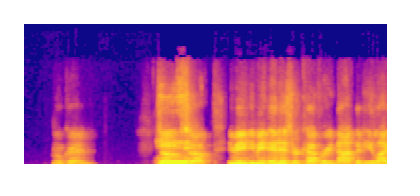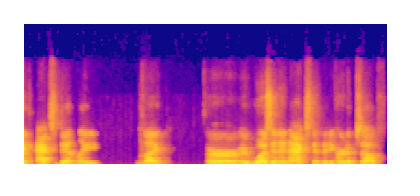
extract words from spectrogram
okay. He, so, so you mean you mean in his recovery, not that he like accidentally like or, or it wasn't an accident that he hurt himself?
